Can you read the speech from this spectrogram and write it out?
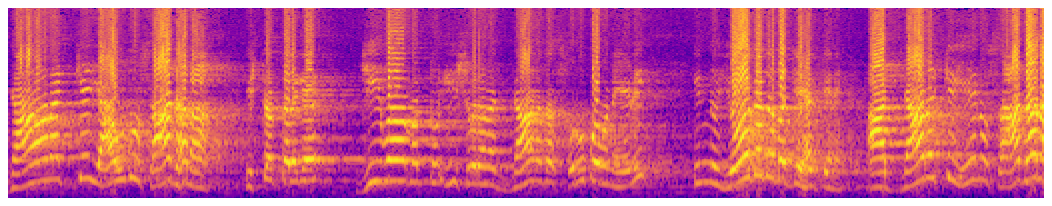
ಜ್ಞಾನಕ್ಕೆ ಯಾವುದು ಸಾಧನ? ಇಷ್ಟೊತ್ತರೆಗೆ ಜೀವ ಮತ್ತು ಈಶ್ವರನ ಜ್ಞಾನದ ಸ್ವರೂಪವನ್ನು ಹೇಳಿ ಇನ್ನು ಯೋಗದ ಬಗ್ಗೆ ಹೇಳ್ತೇನೆ. ಆ ಜ್ಞಾನಕ್ಕೆ ಏನು ಸಾಧನ,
